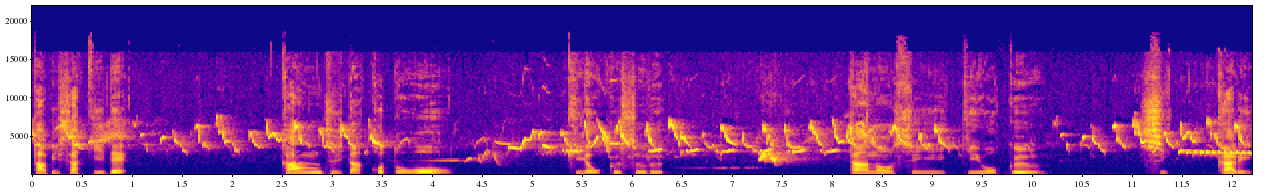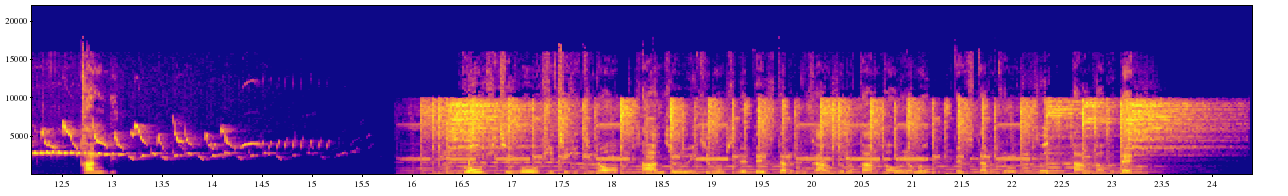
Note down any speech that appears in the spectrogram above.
旅先で感じたことを記録する。楽しい記憶、しっかり管理。五七五七七の31文字でデジタルに関する単価を読むデジタル教室単価部です。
